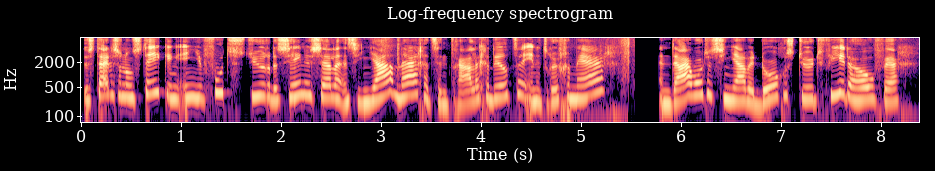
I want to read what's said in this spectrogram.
Dus tijdens een ontsteking in je voet sturen de zenuwcellen een signaal naar het centrale gedeelte in het ruggenmerg. En daar wordt het signaal weer doorgestuurd via de hoofdweg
